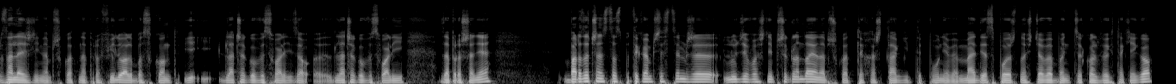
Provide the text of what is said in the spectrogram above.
znaleźli na przykład na profilu, albo skąd, i, dlaczego, wysłali, dlaczego wysłali zaproszenie, bardzo często spotykam się z tym, że ludzie właśnie przeglądają na przykład te hasztagi typu, nie wiem, media społecznościowe bądź cokolwiek takiego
